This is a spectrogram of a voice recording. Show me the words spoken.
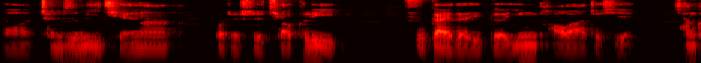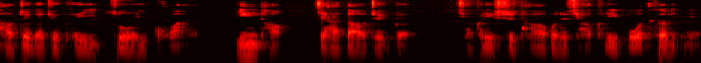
呃，橙子蜜钳啊，或者是巧克力覆盖的一个樱桃啊，这些参考这个就可以做一款樱桃加到这个巧克力世涛或者巧克力波特里面，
